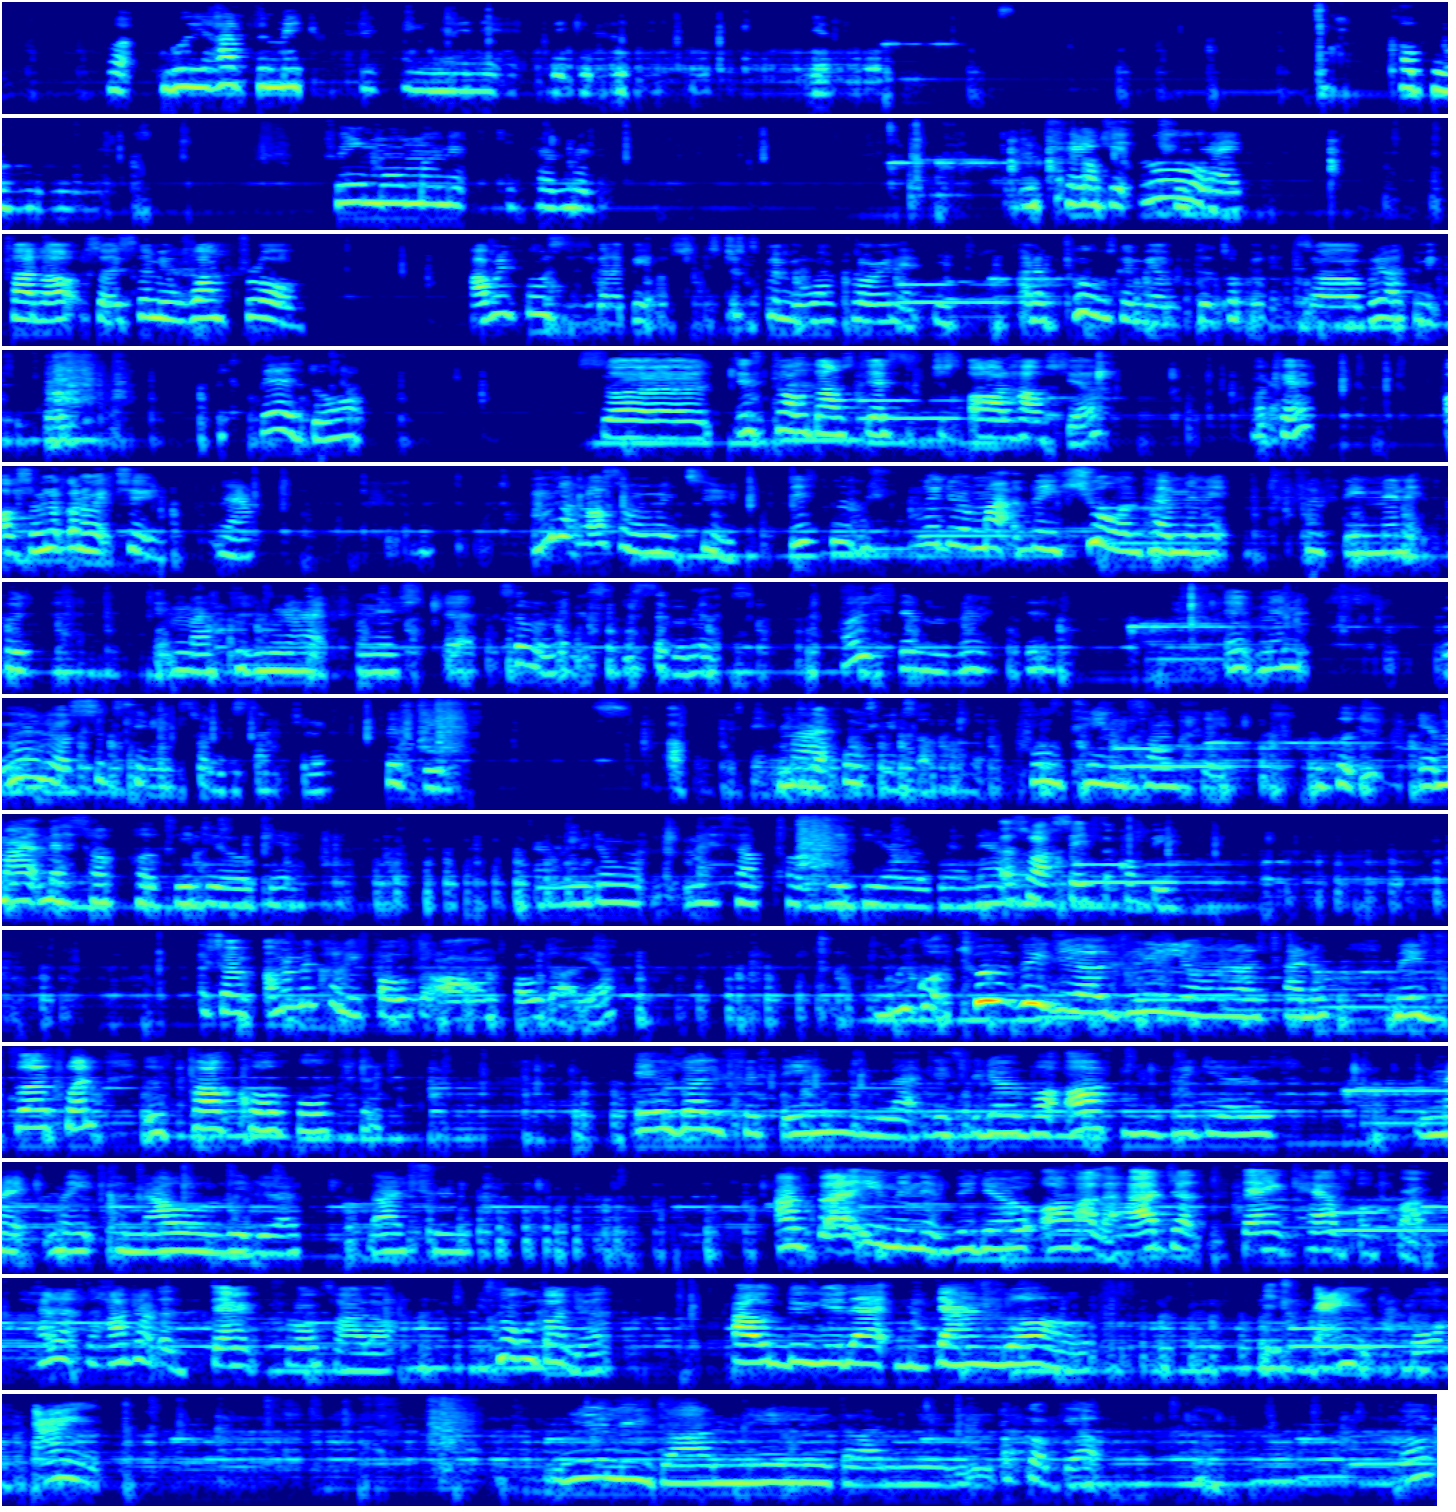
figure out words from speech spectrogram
What? We have to make a fifteen minute video. Yeah. Couple more minutes. Three more minutes to ten minutes. And change it floor? today. Tyler, so it's gonna be one floor. How many floors is it gonna be? It's just gonna be one floor in it, and a pool's gonna be on the top of it. So we don't have to make two floors. It's bare dark. So this tile downstairs is just our house, yeah? Okay. Oh, so we're not gonna make two. Yeah. That last time we made two? This video might be short on 10 minutes, 15 minutes, because it might, because we might finish the Seven minutes. It's seven minutes. only 7 minutes, dude. 8 minutes, gonna do a 16 minutes one this time, actually. 15, Okay, 15. We can Right. do 40 minutes after that. 14 something, because it might mess up our video again. And we don't want to mess up our video again. Now. That's why I saved the copy. So I'm gonna make a new folder, our own folder, yeah? We got two videos nearly on our channel. Made the first one, it was parkour horses. It was only 15, like this video, but after the videos, we make make an hour video live stream. And 30 minute video after. Tyler, how'd you have the dank house? Oh crap. How'd you how'd you the dank floor, Tyler? It's not all done yet. How do you like the dang walls? It's dank, boy, dank. Nearly done, nearly done, nearly done. I've got to get up. No?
